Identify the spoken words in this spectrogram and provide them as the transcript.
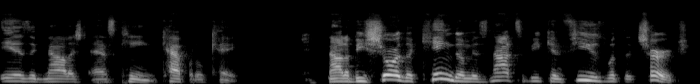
is acknowledged as king, capital K. Now, to be sure, the kingdom is not to be confused with the church.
